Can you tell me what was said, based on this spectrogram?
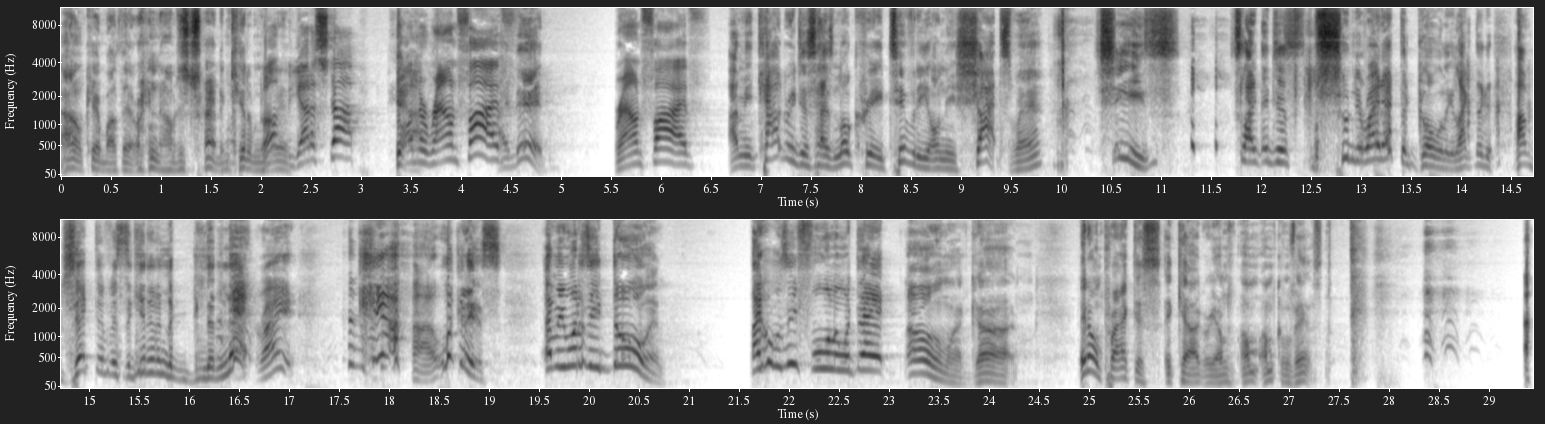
I don't care about that right now. I'm just trying to get him to Well, you got to stop Yeah. on to round five. I did. Round five. I mean, Calgary just has no creativity on these shots, man. Jeez. It's like they're just shooting it right at the goalie. Like the objective is to get it in the, the net, right? God, look at this. I mean, what is he doing? Like, who is he fooling with that? Oh my God. They don't practice at Calgary. I'm I'm, I'm convinced.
